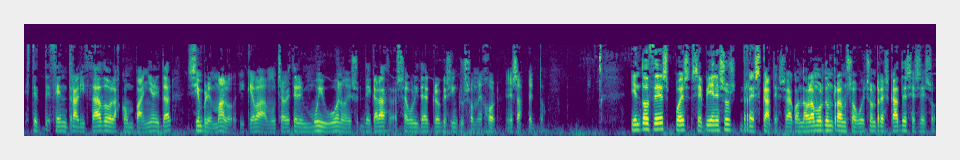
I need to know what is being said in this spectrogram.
esté centralizado las compañías y tal, siempre es malo, y que va, muchas veces es muy bueno, de cara a seguridad creo que es incluso mejor en ese aspecto. Y entonces, pues se piden esos rescates. O sea, cuando hablamos de un ransomware, son rescates, es eso.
